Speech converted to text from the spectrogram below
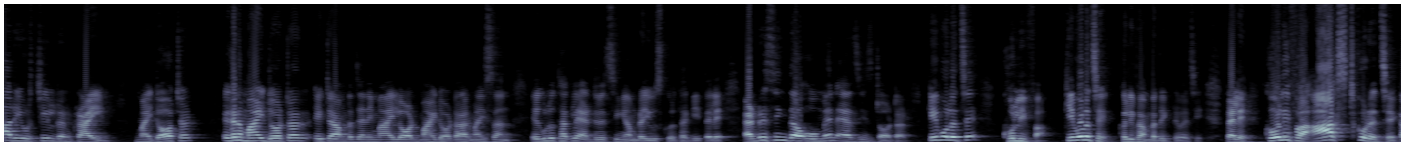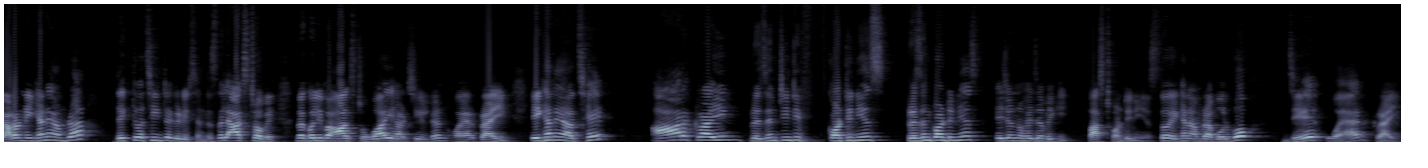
are your children crying my daughter এখানে মাই ডটার এটা আমরা জানি মাই লর্ড মাই ডটার মাই সান এগুলো থাকলে অ্যাড্রেসিং আমরা ইউজ করে থাকি। তাহলে addressing the women as his daughter কে বলেছে? খলিফা। কে বলেছে? খলিফা আমরা দেখতে পাচ্ছি তাহলে খলিফা আক্সড করেছে, কারণ এখানে আমরা দেখতে পাচ্ছি ইন্টারগেটিভ সেন্টেন্স তাহলে আক্সড হবে। দ্য খলিফা আক্সড why her children why are crying এখানে আছে আর ক্রাইং প্রেজেন্ট ইন্টি কন্টিনিউয়াস প্রেজেন্ট কন্টিনিউয়াস এই জন্য হয়ে যাবে কি? পাস্ট কন্টিনিউয়াস তো এখানে আমরা বলব যে ওয়ার ক্রাইম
